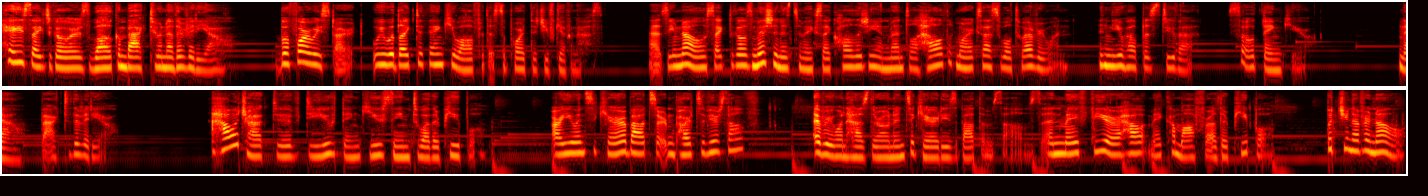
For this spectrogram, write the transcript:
Hey Psych2Goers, welcome back to another video. Before we start, we would like to thank you all for the support that you've given us. As you know, Psych2Go's mission is to make psychology and mental health more accessible to everyone, and you help us do that, so thank you. Now, back to the video. How attractive do you think you seem to other people? Are you insecure about certain parts of yourself? Everyone has their own insecurities about themselves and may fear how it may come off for other people. But you never know.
